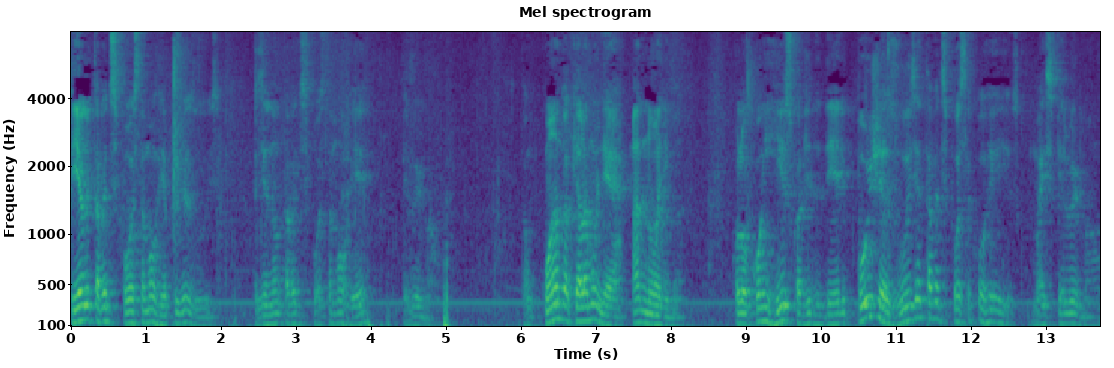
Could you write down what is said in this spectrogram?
Pedro estava disposto a morrer por Jesus, mas ele não estava disposto a morrer pelo irmão. Então, quando aquela mulher anônima colocou em risco a vida dele por Jesus, ele estava disposto a correr risco, mas pelo irmão.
